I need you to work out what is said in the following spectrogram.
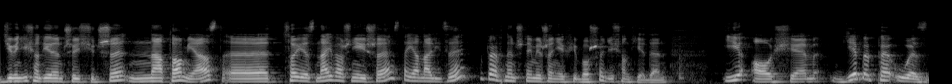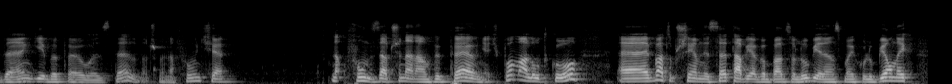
91,33. Natomiast, e, co jest najważniejsze z tej analizy? Wewnętrzne mierzenie FIBO 61 i 8 GBP USD, GBP USD, zobaczmy na funcie. No, funt zaczyna nam wypełniać pomalutku. E, bardzo przyjemny setup, ja go bardzo lubię, jeden z moich ulubionych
